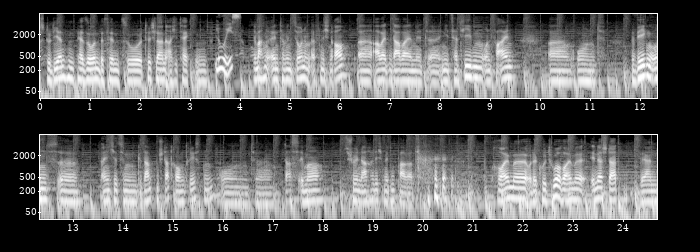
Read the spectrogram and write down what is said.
studierenden Personen bis hin zu Tischlern, Architekten. Luis. Wir machen Interventionen im öffentlichen Raum, äh, arbeiten dabei mit äh, Initiativen und Vereinen äh, und bewegen uns äh, eigentlich jetzt im gesamten Stadtraum Dresden und äh, das immer schön nachhaltig mit dem Fahrrad. Räume oder Kulturräume in der Stadt werden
